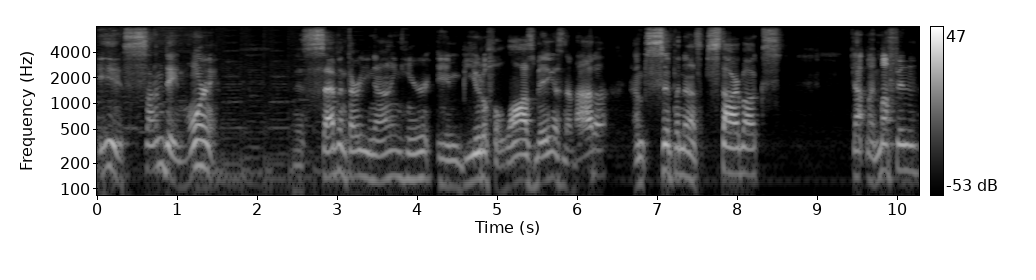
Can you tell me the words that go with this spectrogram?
is Sunday morning. It is 7.39 here in beautiful Las Vegas, Nevada. I'm sipping on some Starbucks. Got my muffin,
